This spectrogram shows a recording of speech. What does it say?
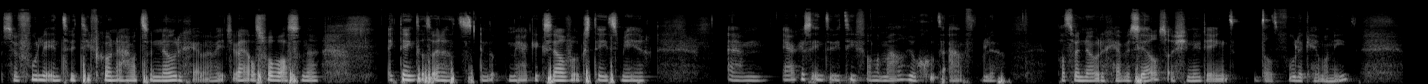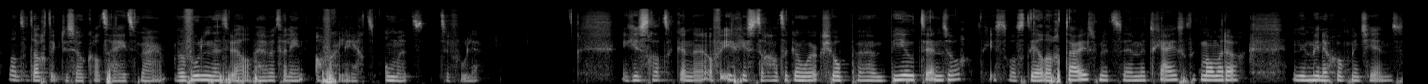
ze voelen intuïtief gewoon aan wat ze nodig hebben, weet je. Wij als volwassenen, ik denk dat we dat, en dat merk ik zelf ook steeds meer, um, ergens intuïtief allemaal heel goed aanvoelen wat we nodig hebben, zelfs als je nu denkt, dat voel ik helemaal niet. Want dat dacht ik dus ook altijd, maar we voelen het wel. We hebben het alleen afgeleerd om het te voelen. En gisteren had ik een, of eergisteren had ik een workshop uh, biotensor. Gisteren was het heel erg thuis met, uh, met Gijs, had ik mamadag. En in de middag ook met Jens.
